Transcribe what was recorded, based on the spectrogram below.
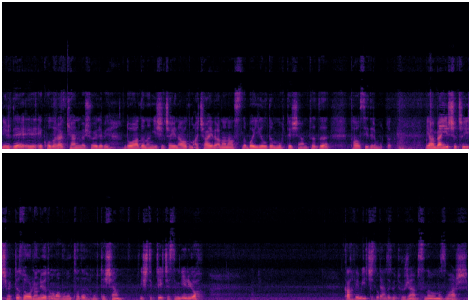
Bir de e, ek olarak kendime şöyle bir doğadanın yeşil çayını aldım. Açay ve ananaslı bayıldım. Muhteşem tadı. Tavsiye ederim mutlaka. Yani ben yeşil çay içmekte zorlanıyordum ama bunun tadı muhteşem. İçtikçe içesim geliyor. Kahvemi içtikten de götüreceğim. Sınavımız var.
